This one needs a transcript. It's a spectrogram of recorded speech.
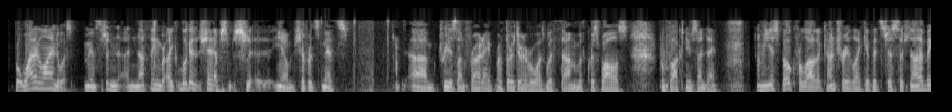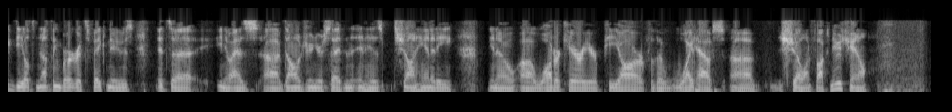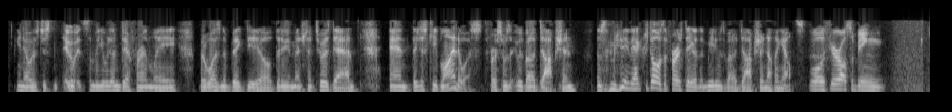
But why are they lying to us? I mean, it's such a, a nothing. Like, look at Shep, you know, Shepard Smith's um, treatise on Friday or Thursday, whenever it was, with um, with Chris Wallace from Fox News Sunday. I mean, you spoke for a lot of the country. Like, if it's just such not a big deal, it's nothing burger, it's fake news. It's a, you know, as uh, Donald Jr. said in, in his Sean Hannity, you know, uh, water carrier PR for the White House uh, show on Fox News Channel you know, it was just it was something he would have done differently, but it wasn't a big deal. Didn't even mention it to his dad, and they just keep lying to us. The first was it was about adoption. There was a meeting. They actually told us the first day that the meeting was about adoption, nothing else. Well, if you're also being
